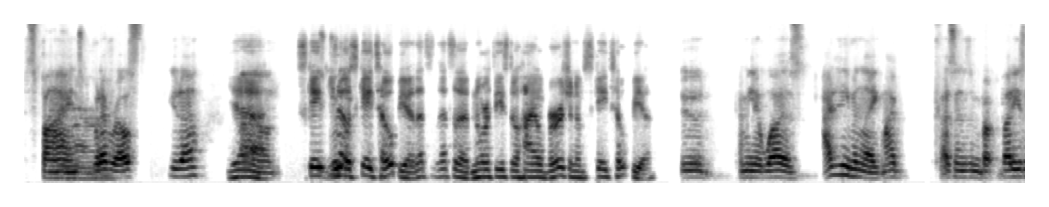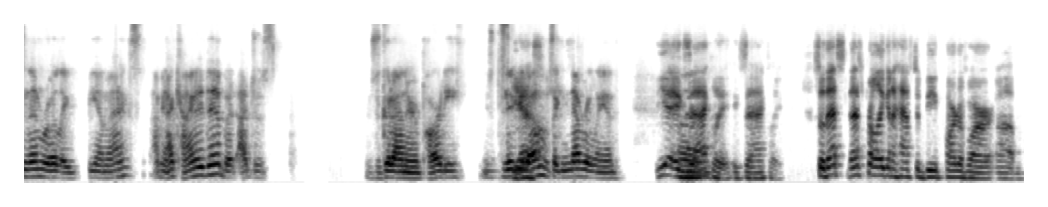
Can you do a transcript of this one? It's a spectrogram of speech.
spines, wow. whatever else, you know. Yeah. Um, Skate, you know, Skatopia. That's that's a Northeast Ohio version of Skatopia. Dude, I mean, it was. I didn't even like my cousins and buddies and them rode like BMX. I mean, I kind of did, but I just just go down there and party. Just, you know, it's like Neverland. Yeah, exactly, um, exactly. So that's that's probably going to have to be part of our um,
